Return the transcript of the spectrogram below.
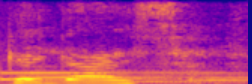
Okay, guys.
